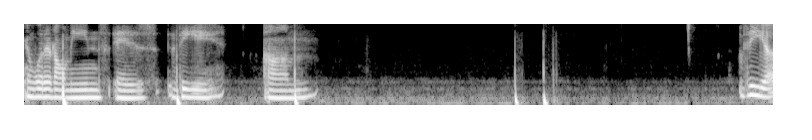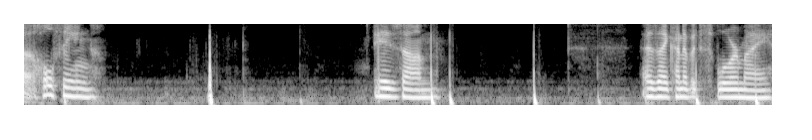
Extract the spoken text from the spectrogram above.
and what it all means is the, um, the uh, whole thing is, um, as I kind of explore my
